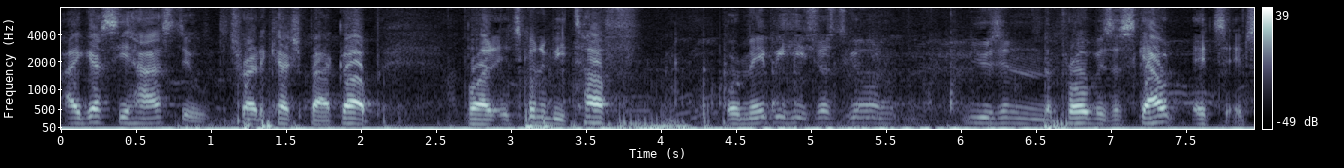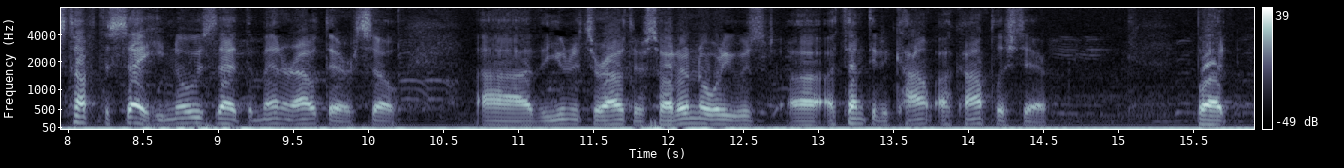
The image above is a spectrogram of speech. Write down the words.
I guess he has to to try to catch back up, but it's going to be tough. Or maybe he's just going using the probe as a scout. It's it's tough to say. He knows that the men are out there, so uh, the units are out there. So I don't know what he was uh, attempting to accomplish there. But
